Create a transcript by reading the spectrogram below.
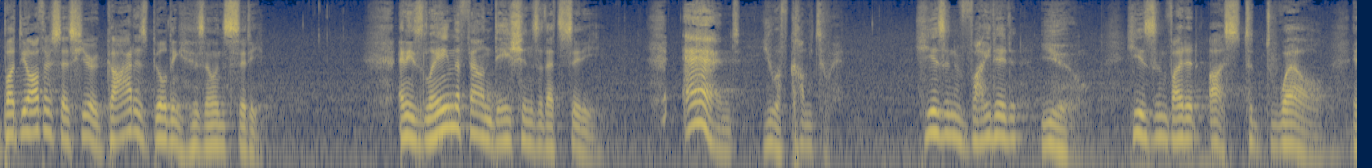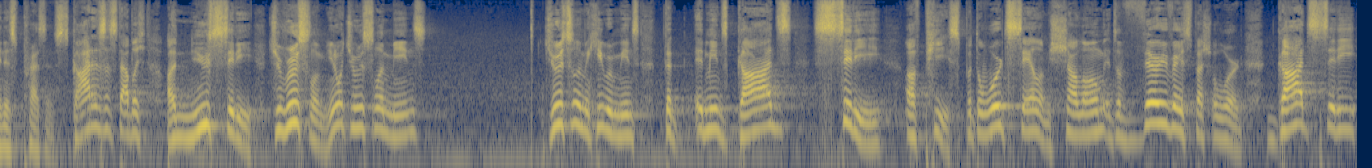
But the author says here God is building his own city, and he's laying the foundations of that city, and you have come to it. He has invited you, he has invited us to dwell in his presence. God has established a new city, Jerusalem. You know what Jerusalem means? Jerusalem in Hebrew means the, it means God's city of peace. But the word Salem, shalom, is a very, very special word. God's city.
